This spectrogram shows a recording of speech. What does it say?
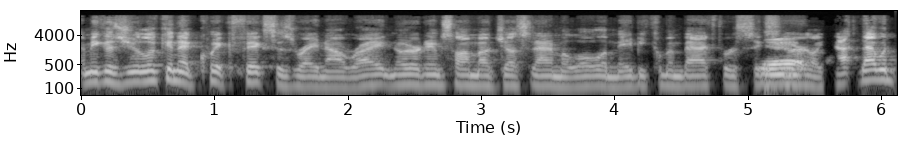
I mean, because you're looking at quick fixes right now, right? Notre Dame's talking about Justin Ademilola maybe coming back for a six yeah. year. Like that, that would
